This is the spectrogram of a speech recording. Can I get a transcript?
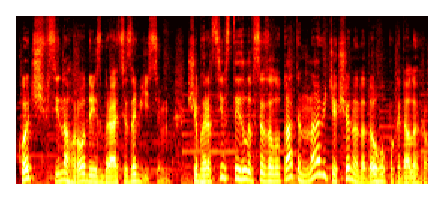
хоч всі нагороди і збираються за 8, щоб гравці встигли все залутати, навіть якщо ненадовго покидали гру.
